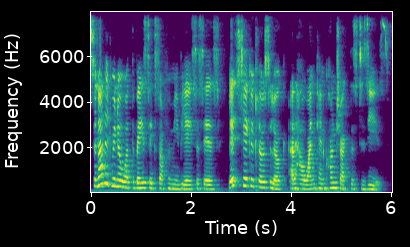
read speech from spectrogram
So now that we know what the basics of amoebiasis is, let's take a closer look at how one can contract this disease.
